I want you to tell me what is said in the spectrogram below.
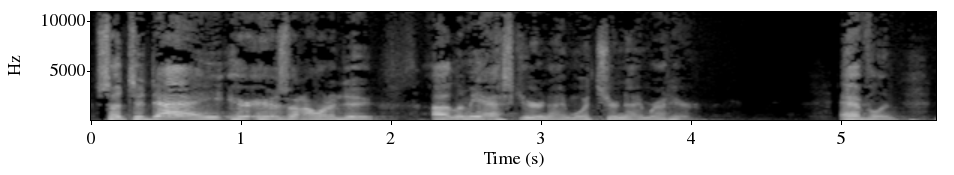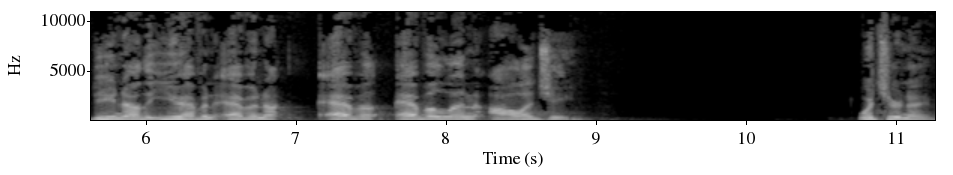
so today, here, here's what I want to do. Uh, let me ask you your name. What's your name right here? Evelyn. Do you know that you have an Evan, Ev, Evelynology? What's your name?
